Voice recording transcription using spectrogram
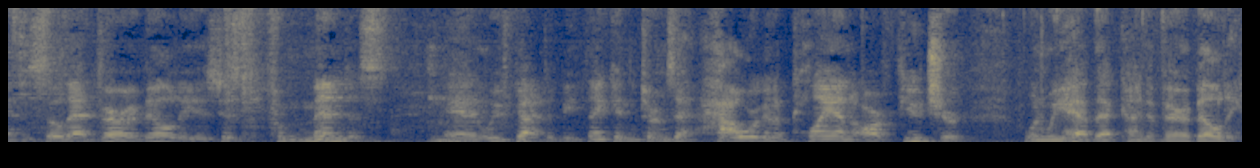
And so that variability is just tremendous. And we've got to be thinking in terms of how we're going to plan our future when we have that kind of variability.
